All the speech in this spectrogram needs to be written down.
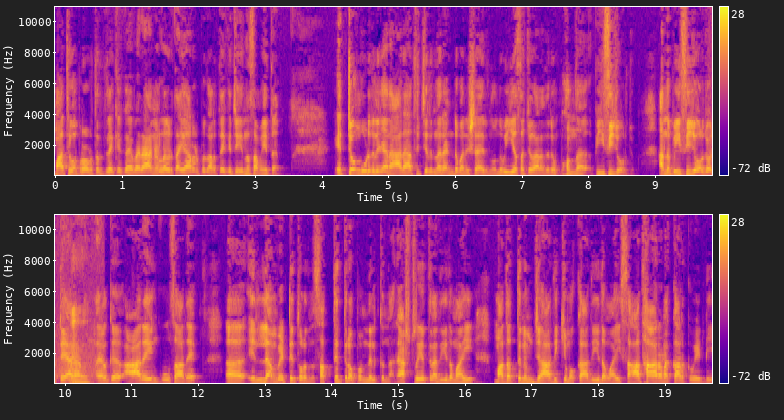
മാധ്യമപ്രവർത്തനത്തിലേക്കൊക്കെ വരാനുള്ള ഒരു തയ്യാറെടുപ്പ് നടത്തുകയൊക്കെ ചെയ്യുന്ന സമയത്ത് ഏറ്റവും കൂടുതൽ ഞാൻ ആരാധിച്ചിരുന്ന രണ്ട് മനുഷ്യരായിരുന്നു ഒന്ന് വി എസ് അച്യുതാനന്ദനും ഒന്ന് പി സി ജോർജും. അന്ന് പി സി ജോർജ് ഒറ്റയാനാണ് അയാൾക്ക് ആരെയും കൂസാതെ എല്ലാം വെട്ടിത്തുറന്ന് സത്യത്തിനൊപ്പം നിൽക്കുന്ന രാഷ്ട്രീയത്തിനതീതമായി മതത്തിനും ജാതിക്കുമൊക്കെ അതീതമായി സാധാരണക്കാർക്ക് വേണ്ടി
